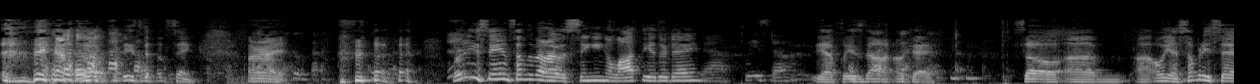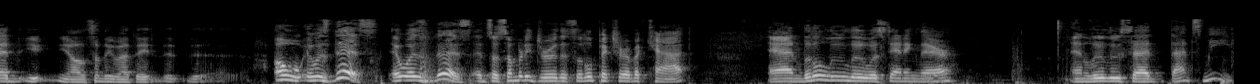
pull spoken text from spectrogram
please don't sing. All right. Weren't you saying something about I was singing a lot the other day? Yeah, please don't. Yeah, please don't. Okay. So, um, uh, oh yeah, somebody said you, you know something about the, the, the. Oh, it was this. It was this. And so somebody drew this little picture of a cat, and little Lulu was standing there, and Lulu said, "That's me."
